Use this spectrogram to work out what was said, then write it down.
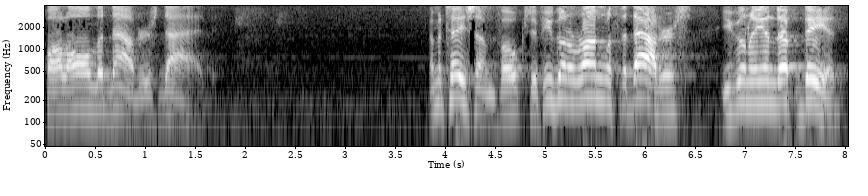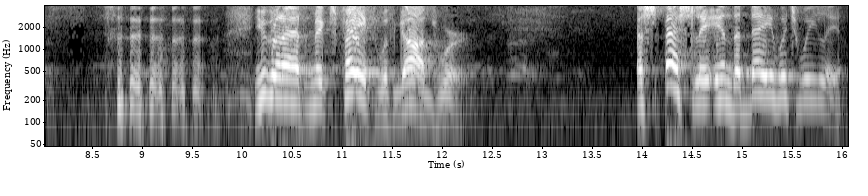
while all the doubters died. I'm going to tell you something, folks. If you're going to run with the doubters, you're going to end up dead. you're going to have to mix faith with God's Word especially in the day which we live.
